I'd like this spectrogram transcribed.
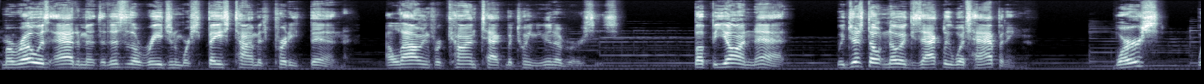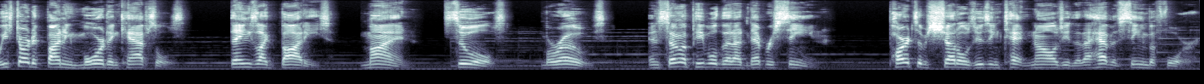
Moreau is adamant that this is a region where space-time is pretty thin, allowing for contact between universes. But beyond that, we just don't know exactly what's happening. Worse, we started finding more than capsules. Things like bodies, mine, Sewell's, Moreau's, and some of people that I'd never seen. Parts of shuttles using technology that I haven't seen before,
